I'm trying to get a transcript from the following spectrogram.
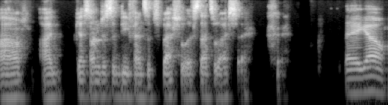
uh, I guess I'm just a defensive specialist. That's what I say. there you go.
